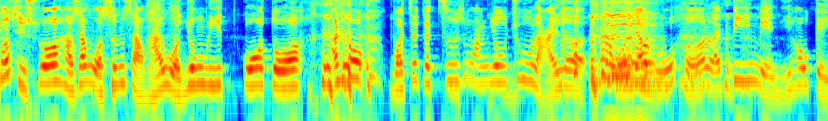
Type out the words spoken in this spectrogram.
或许说好像我生小孩我用力过多，然后我这个痔疮又出来了，那我要如何来避免以后给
